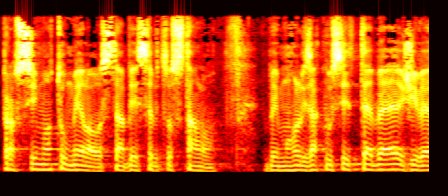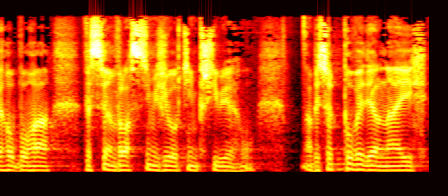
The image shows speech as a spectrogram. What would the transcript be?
prosím o tu milost, aby se to stalo. Aby mohli zakusit tebe, živého Boha, ve svém vlastním životním příběhu. Aby se odpověděl na jejich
